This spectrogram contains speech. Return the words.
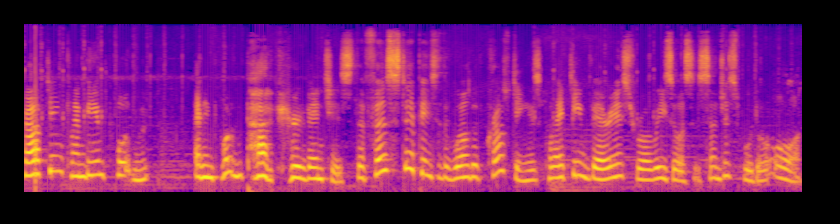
Crafting can be important, an important part of your adventures. The first step into the world of crafting is collecting various raw resources such as wood or ore.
